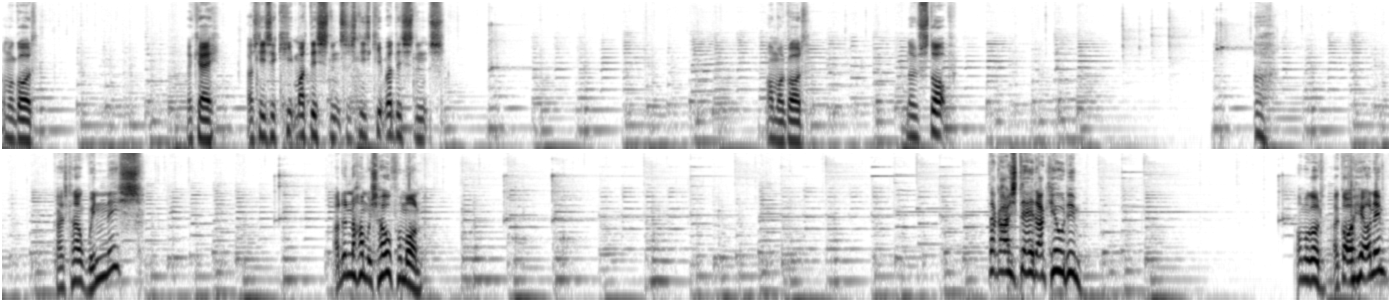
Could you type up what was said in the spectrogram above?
Oh my god. Okay. I just need to keep my distance. I just need to keep my distance. Oh my god. No, stop. Oh. Guys, can I win this? I don't know how much health I'm on. That guy's dead. I er killed him. Oh my god. I got a hit on him.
